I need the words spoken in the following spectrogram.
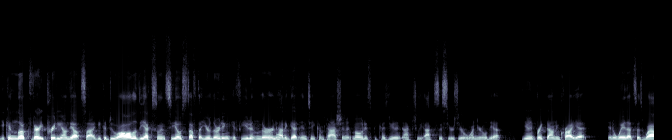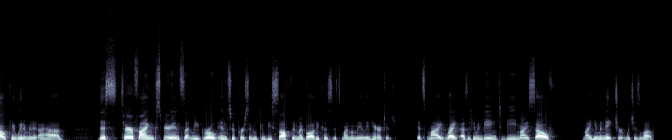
you can look very pretty on the outside. You could do all of the excellent CEO stuff that you're learning. If you didn't learn how to get into compassionate mode, it's because you didn't actually access your zero one year old yet. You didn't break down and cry yet in a way that says, wow, okay, wait a minute, I had this terrifying experience. Let me grow into a person who can be soft in my body because it's my mammalian heritage. It's my right as a human being to be myself, my human nature, which is love.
